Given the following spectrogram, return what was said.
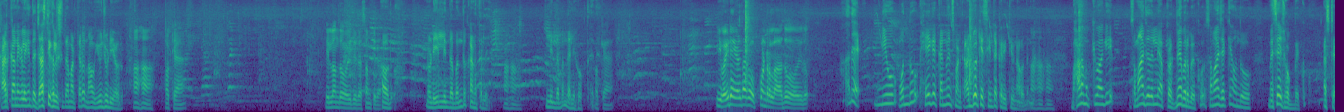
ಕಾರ್ಖಾನೆಗಳಿಗಿಂತ ಜಾಸ್ತಿ ಕಲುಷಿತ ಮಾಡ್ತಾ ಇರೋದು ನಾವು ಯು ಜಿ ಡಿ ಅವರು. ಹಾಂ ಹಾಂ. ಓಕೆ ಇಲ್ಲೊಂದು ಇದಿದೆ ಸಂಪಿದೆ. ಹೌದು. ನೋಡಿ ಇಲ್ಲಿಂದ ಬಂದು ಕಾಣುತ್ತಲ್ಲ. ಹಾಂ ಹಾಂ. ಇಲ್ಲಿಂದ ಬಂದು ಅಲ್ಲಿ ಹೋಗ್ತಾ ಇದೆ. ಓಕೆ ಈ ಐಡಿಯಾ ಹೇಳಿದಾಗ ಒಪ್ಕೊಂಡ್ರಲ್ಲ ಅದು ಇದು. ಅದೇ ನೀವು ಒಂದು ಹೇಗೆ ಕನ್ವಿನ್ಸ್ ಮಾಡ್ತೀವಿ ಅಡ್ವೊಕೇಸಿ ಅಂತ ಕರಿತೀವಿ ನಾವು ಅದನ್ನು. ಹಾಂ ಹಾಂ ಹಾಂ. ಬಹಳ ಮುಖ್ಯವಾಗಿ ಸಮಾಜದಲ್ಲಿ ಆ ಪ್ರಜ್ಞೆ ಬರಬೇಕು ಸಮಾಜಕ್ಕೆ ಒಂದು ಮೆಸೇಜ್ ಹೋಗಬೇಕು ಅಷ್ಟೇ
